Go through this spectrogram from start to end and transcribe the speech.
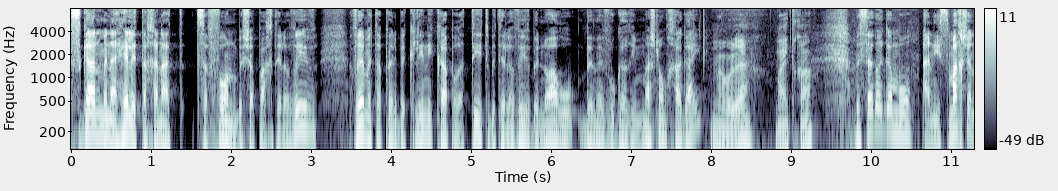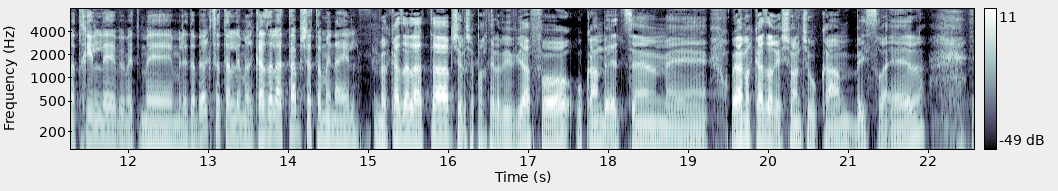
סגן מנהלת תחנת צפון בשפ"ח תל אביב, ומטפל בקליניקה פרטית בתל אביב בנוער ובמבוגרים. מה שלומך, גיא? מעולה. מה איתך? בסדר גמור. אני אשמח שנתחיל uh, באמת מ- מלדבר קצת על מרכז הלהט"ב שאתה מנהל. מרכז הלהט"ב של שפ"ח תל אביב-יפו הוקם בעצם, uh, הוא היה המרכז הראשון שהוקם בישראל. Uh,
